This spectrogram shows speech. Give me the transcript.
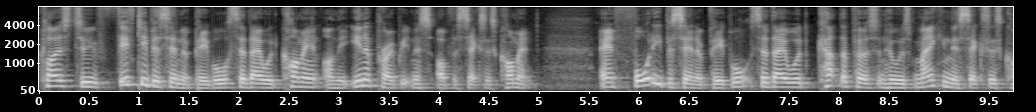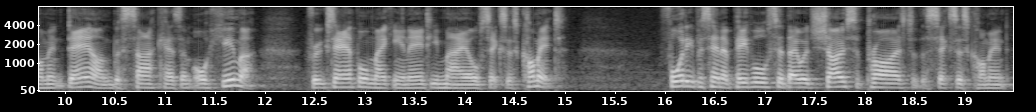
Close to 50% of people said they would comment on the inappropriateness of the sexist comment, and 40% of people said they would cut the person who was making the sexist comment down with sarcasm or humour, for example, making an anti-male sexist comment. 40% of people said they would show surprise to the sexist comment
